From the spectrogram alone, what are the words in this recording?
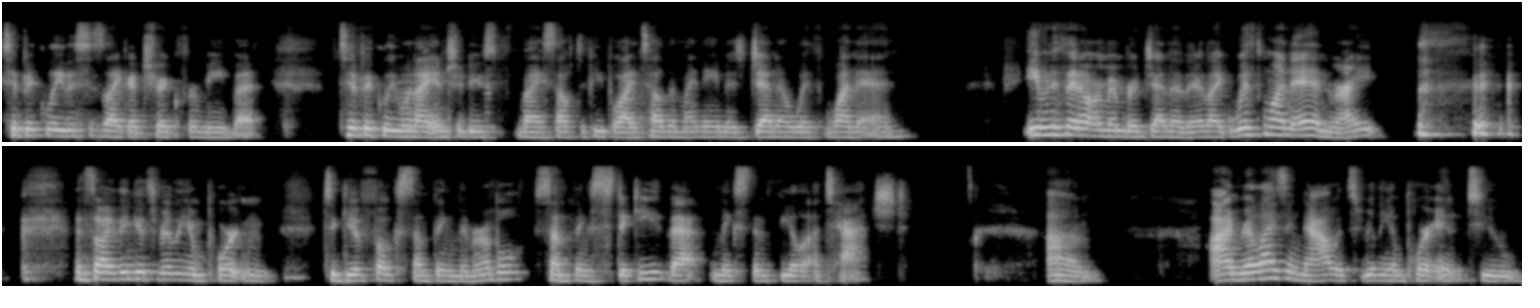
typically, this is like a trick for me, but typically when I introduce myself to people, I tell them my name is Jena with one N even if they don't remember Jena, they're like with one N, right? and so I think it's really important to give folks something memorable, something sticky that makes them feel attached. Um, I'm realizing now it's really important to,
